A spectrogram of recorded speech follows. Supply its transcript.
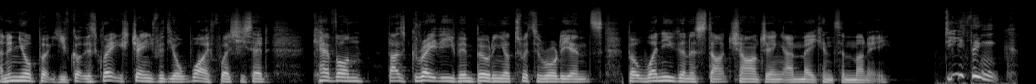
And in your book, you've got this great exchange with your wife where she said, Kevon, that's great that you've been building your Twitter audience, but when are you going to start charging and making some money? Do you think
